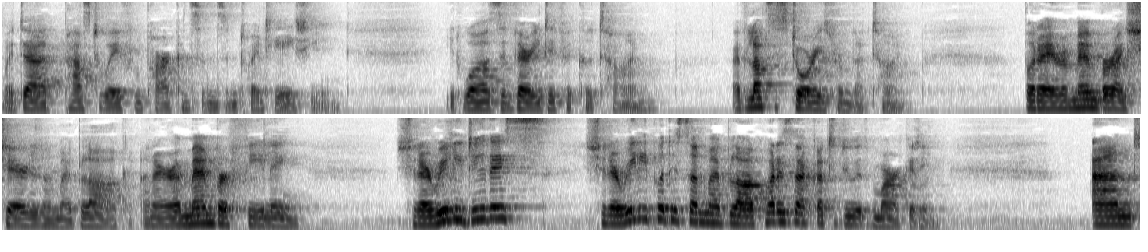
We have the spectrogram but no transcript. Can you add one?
My dad passed away from Parkinson's in 2018. It was a very difficult time. I have lots of stories from that time. But I remember I shared it on my blog and I remember feeling, should I really do this? Should I really put this on my blog? What has that got to do with marketing? And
